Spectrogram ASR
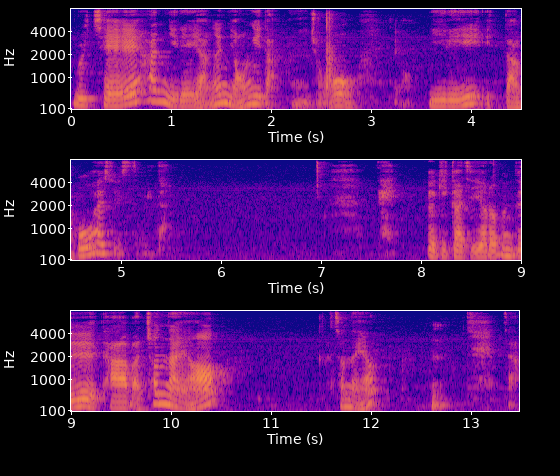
물체의 한 일의 양은 0이다. 아니죠. 일이 있다고 할 수 있습니다. 네, 여기까지 여러분들 다 맞췄나요? 맞췄나요? 자,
